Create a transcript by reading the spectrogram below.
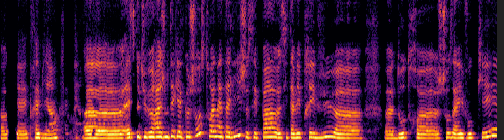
Ok, très bien. Euh, est-ce que tu veux rajouter quelque chose, toi, Nathalie? Je ne sais pas euh, si tu avais prévu euh, d'autres choses à évoquer.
